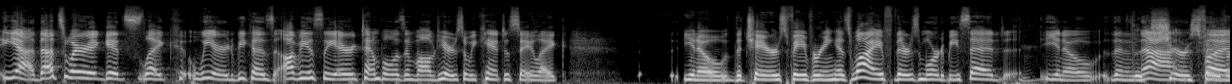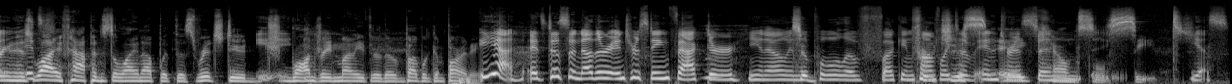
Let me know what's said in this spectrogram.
yeah, that's where it gets like weird because obviously Eric Temple is involved here, so we can't just say like you know the chair's favoring his wife. There's more to be said, you know, than the that. chair's favoring his wife happens to line up with this rich dude laundering money through the Republican Party. Yeah, it's just another interesting factor, you know, in the pool of fucking conflict of interest and council seat. Yes.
